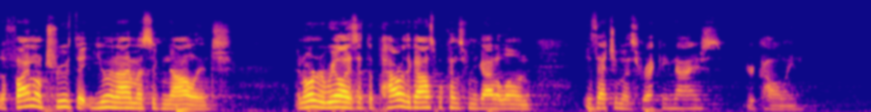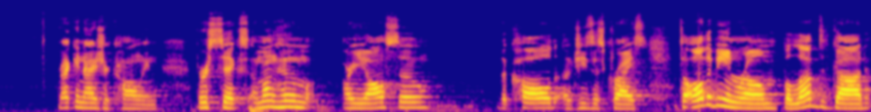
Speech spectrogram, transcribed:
the final truth that you and I must acknowledge in order to realize that the power of the gospel comes from God alone is that you must recognize your calling. Recognize your calling. Verse 6 Among whom are ye also the called of Jesus Christ? To all that be in Rome, beloved of God,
